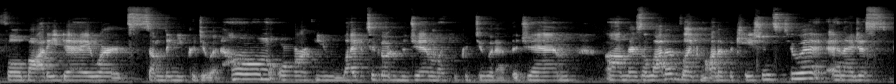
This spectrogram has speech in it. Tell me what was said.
full body day where it's something you could do at home or if you like to go to the gym like you could do it at the gym um, there's a lot of like modifications to it and i just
